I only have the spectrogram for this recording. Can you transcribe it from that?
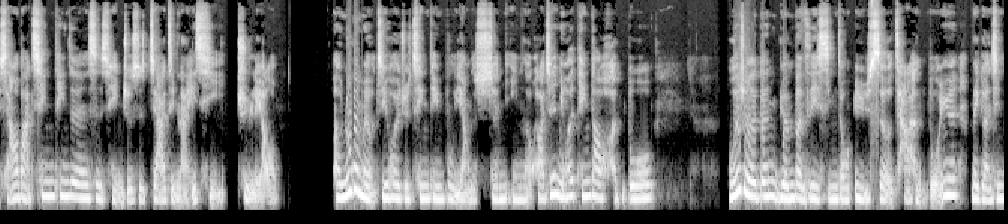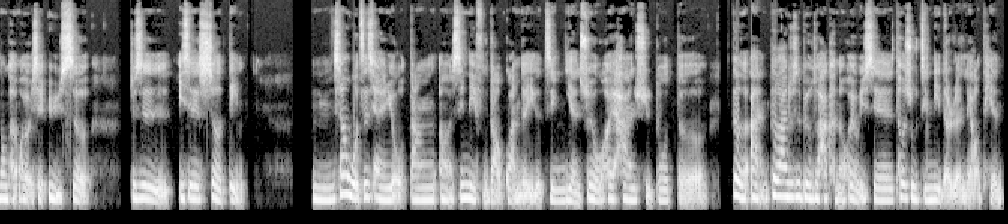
想要把倾听这件事情，就是加进来一起去聊？呃，如果我们有机会去倾听不一样的声音的话，其实你会听到很多。我会觉得跟原本自己心中预设差很多，因为每个人心中可能会有一些预设，就是一些设定。嗯，像我之前有当呃心理辅导官的一个经验，所以我会和许多的个案，个案就是比如说他可能会有一些特殊经历的人聊天。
